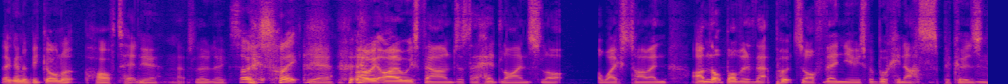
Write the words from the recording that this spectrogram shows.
they're going to be gone at half ten. yeah. Absolutely. So it's like, Yeah, I, I always found just a headline slot a waste of time, and I'm not bothered if that puts off venues for booking us because hmm.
